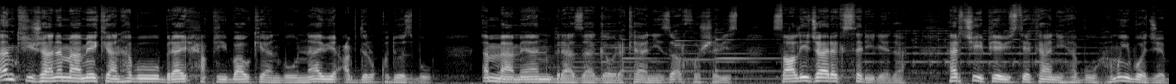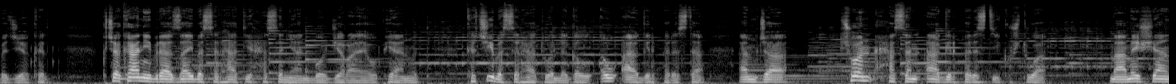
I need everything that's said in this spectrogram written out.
ئەم کیژانە مامێکیان هەبوو برای حەقی باوکیان بوو ناوی عبدل قودوس بوو ئەم مامیان برازا گەورەکانی زۆر خۆشەویست ساڵی جارێک سەری لێدا هەرچی پێویستەکانی هەبوو هەمووی بۆ جێبەجێ کرد کچەکانی برازای بەسەرهاتی حەسەنیان بۆ گێڕایەوە پیانوت کەچی بەسەر هاتووە لەگەڵ ئەو ئاگر پەرستە ئەمجا چۆن حەسەن ئاگر پەرستی کوشتووە مامەشیان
